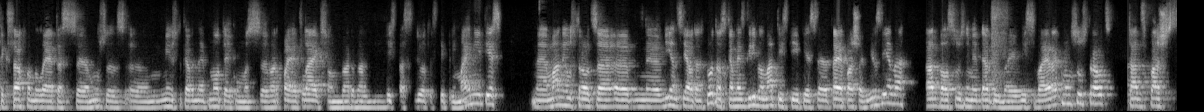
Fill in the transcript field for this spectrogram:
tiks akumulētas mūsu ministru kabineta noteikumus, var paiet laiks un var, var viss tas ļoti stipri mainīties. Mani uztrauc viens jautājums. Protams, ka mēs gribam attīstīties tajā pašā virzienā, Atbalsts uzņēmējdarbībai visvairāk mums uztrauc. Tādas pašas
